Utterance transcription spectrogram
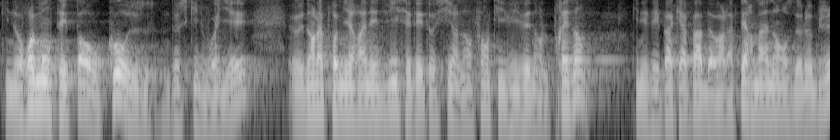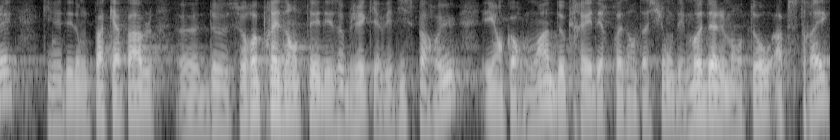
qui ne remontait pas aux causes de ce qu'il voyait. Euh, dans la première année de vie, c'était aussi un enfant qui vivait dans le présent, qui n'était pas capable d'avoir la permanence de l'objet, qui n'était donc pas capable euh, de se représenter des objets qui avaient disparu, et encore moins de créer des représentations, des modèles mentaux abstraits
